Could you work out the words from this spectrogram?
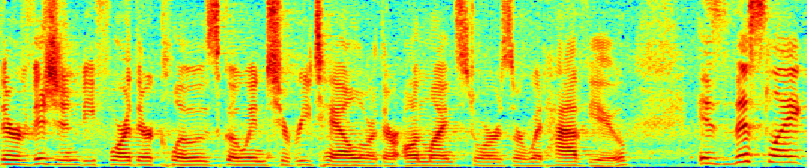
their vision before their clothes go into retail or their online stores or what have you. Is this like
